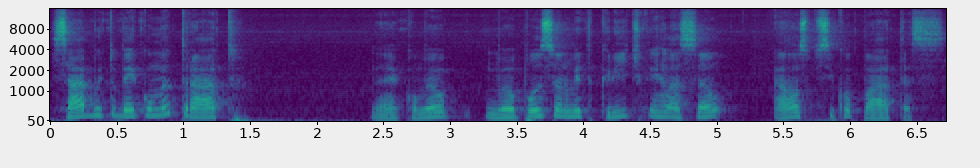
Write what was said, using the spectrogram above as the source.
sabe muito bem como eu trato, né? como o meu posicionamento crítico em relação aos psicopatas.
